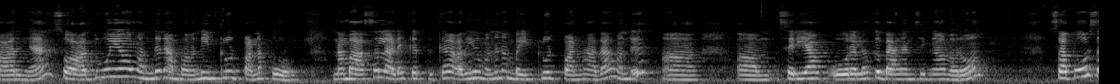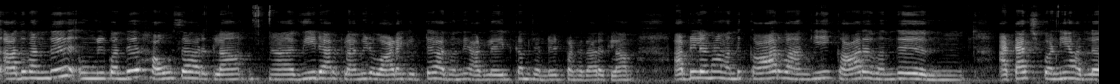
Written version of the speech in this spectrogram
பாருங்கள் ஸோ அதுவும் வந்து நம்ம வந்து இன்க்ளூட் பண்ண போகிறோம் நம்ம அசல் அடைக்கிறதுக்கு அதையும் வந்து நம்ம இன்க்ளூட் பண்ணாதான் வந்து சரியாக சரியா ஓரளவுக்கு பேலன்சிங்காக வரும். சப்போஸ் அது வந்து உங்களுக்கு வந்து ஹவுஸாக இருக்கலாம் வீடாக இருக்கலாம் வீடு வாடகை விட்டு அது வந்து அதில் இன்கம் ஜென்ரேட் பண்ணுறதா இருக்கலாம். அப்படி இல்லைன்னா வந்து கார் வாங்கி காரை வந்து அட்டாச் பண்ணி அதில்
